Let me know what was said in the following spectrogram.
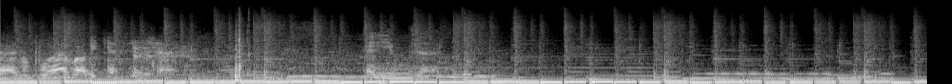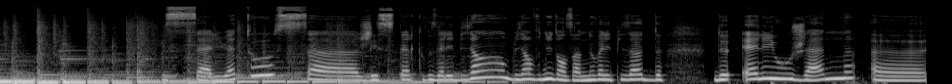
Jeanne On pourrait avoir des cafés, Jeanne. Elle est où, Jeanne? Salut à tous, euh, j'espère que vous allez bien. Bienvenue dans un nouvel épisode de Elle est où Jeanne? Euh,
